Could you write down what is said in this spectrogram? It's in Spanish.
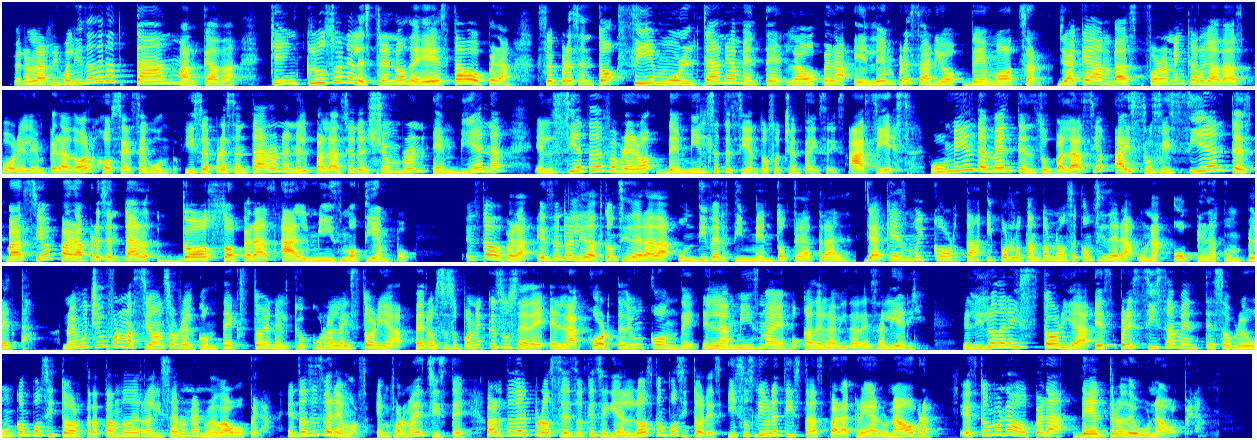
pero la rivalidad era tan marcada que incluso en el estreno de esta ópera se presentó simultáneamente la ópera El empresario de Mozart, ya que ambas fueron encargadas por el emperador José II y se presentaron en el Palacio de Schönbrunn en Viena el 7 de febrero de 1786. Así es, humildemente en su palacio hay suficiente espacio para presentar dos óperas al mismo tiempo. Esta ópera es en realidad considerada un divertimento teatral, ya que es muy corta y por lo tanto no se considera una ópera completa. No hay mucha información sobre el contexto en el que ocurre la historia, pero se supone que sucede en la corte de un conde en la misma época de la vida de Salieri. El hilo de la historia es precisamente sobre un compositor tratando de realizar una nueva ópera. Entonces veremos, en forma de chiste, parte del proceso que seguían los compositores y sus libretistas para crear una obra. Es como una ópera dentro de una ópera.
